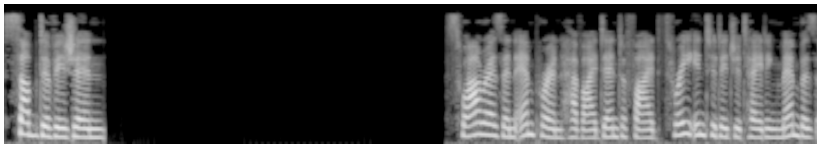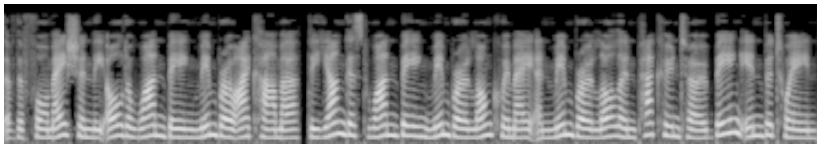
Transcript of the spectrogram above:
Subdivision Suarez and Emparan have identified three interdigitating members of the formation the older one being Miembro Icalma, the youngest one being Miembro Lonquimay and Miembro Lolan Pacunto being in between.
